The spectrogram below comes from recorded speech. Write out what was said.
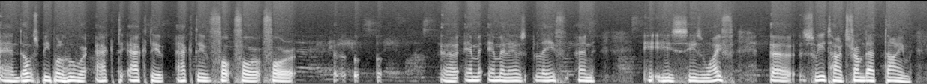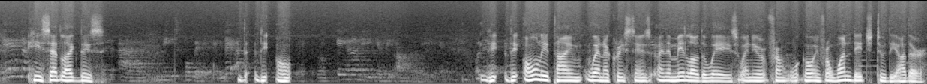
and those people who were act, active active for for for uh, M- Leif and his his wife uh, sweetheart from that time he said like this the, the, o- the, the only time when a Christian is in the middle of the way is when you're from going from one ditch to the other.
